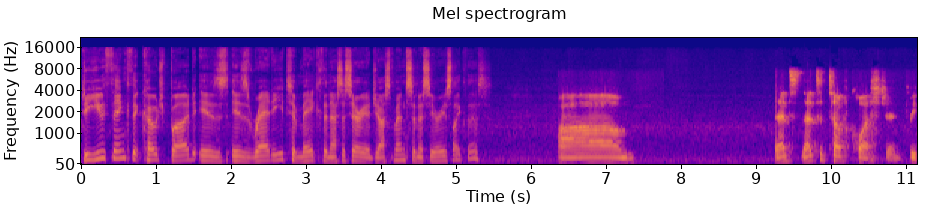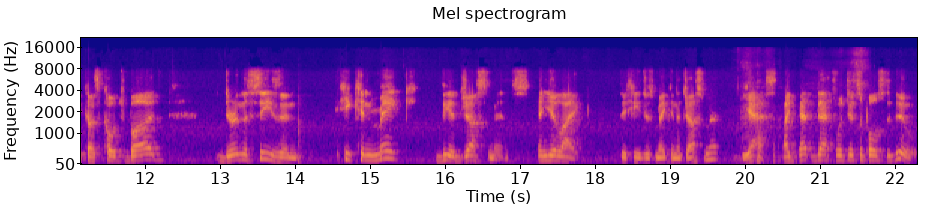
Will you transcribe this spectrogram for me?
Do you think that Coach Bud is is ready to make the necessary adjustments in a series like this? Um, that's that's a tough question because Coach Bud during the season he can make the adjustments, and you're like, did he just make an adjustment? Yes, like that. That's what you're supposed to do.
